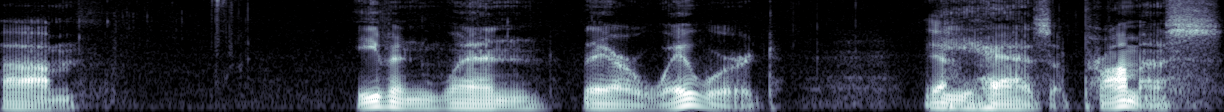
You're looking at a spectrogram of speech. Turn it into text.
Um, even when they are wayward, Yeah. he has a promise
